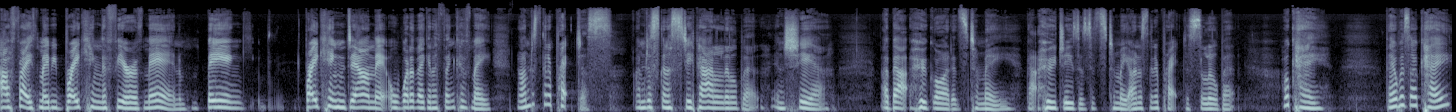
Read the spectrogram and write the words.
our faith, maybe breaking the fear of man, being breaking down that, or oh, what are they going to think of me? No, I'm just going to practice. I'm just going to step out a little bit and share about who God is to me, about who Jesus is to me. I'm just going to practice a little bit. Okay, that was okay.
